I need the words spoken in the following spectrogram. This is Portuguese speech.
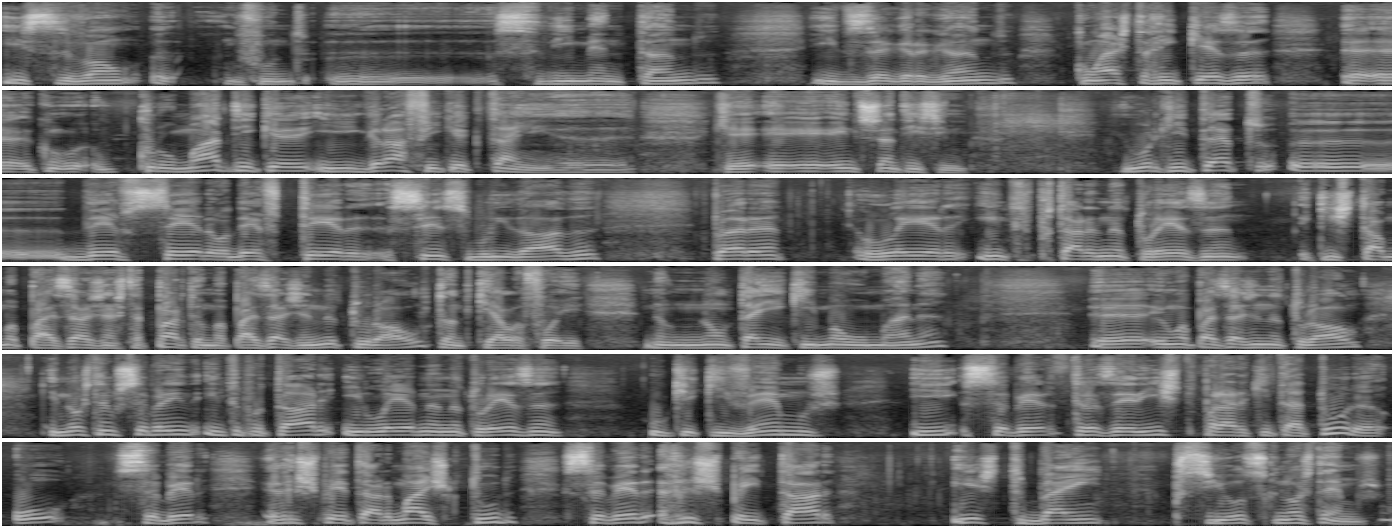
e se vão, eh, no fundo, eh, sedimentando e desagregando com esta riqueza eh, cromática e gráfica que tem, que é, é, é interessantíssimo. O arquiteto deve ser ou deve ter sensibilidade para ler, interpretar a natureza aqui está uma paisagem, esta parte é uma paisagem natural, tanto que ela foi, não, não tem aqui mão humana, eh, é uma paisagem natural e nós temos que saber interpretar e ler na natureza o que aqui vemos e saber trazer isto para a arquitetura ou saber respeitar mais que tudo, saber respeitar este bem precioso que nós temos.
